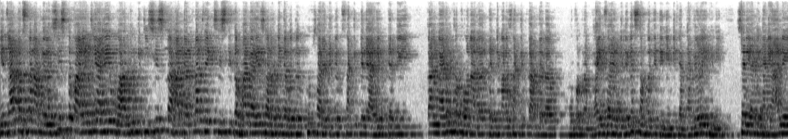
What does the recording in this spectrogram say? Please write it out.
हे जात असताना आपल्याला शिस्त पाळायची आहे वाहतुकीची शिस्त हा त्यातलाच एक शिस्तीचा भाग आहे. सरांनी त्याबद्दल खूप सारे डिटेल सांगितलेले आहेत. त्यांनी काल मॅडमचा फोन आला. त्यांनी मला सांगितलं आपल्याला उपक्रम घ्यायचा आहे. मी लगेच संमती दिली. मी त्यांना वेळही दिली. सर या ठिकाणी आले.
